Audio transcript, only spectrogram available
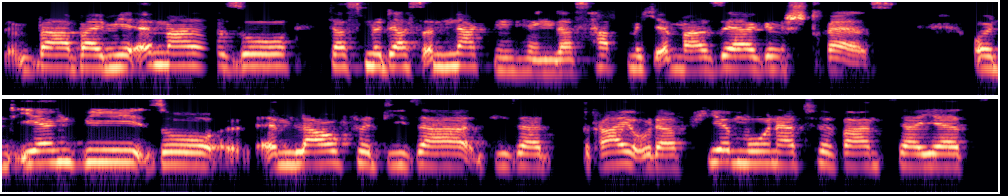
war bei mir immer so, dass mir das im Nacken hing. Das hat mich immer sehr gestresst. Und irgendwie so im Laufe dieser, dieser drei oder vier Monate waren es ja jetzt,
